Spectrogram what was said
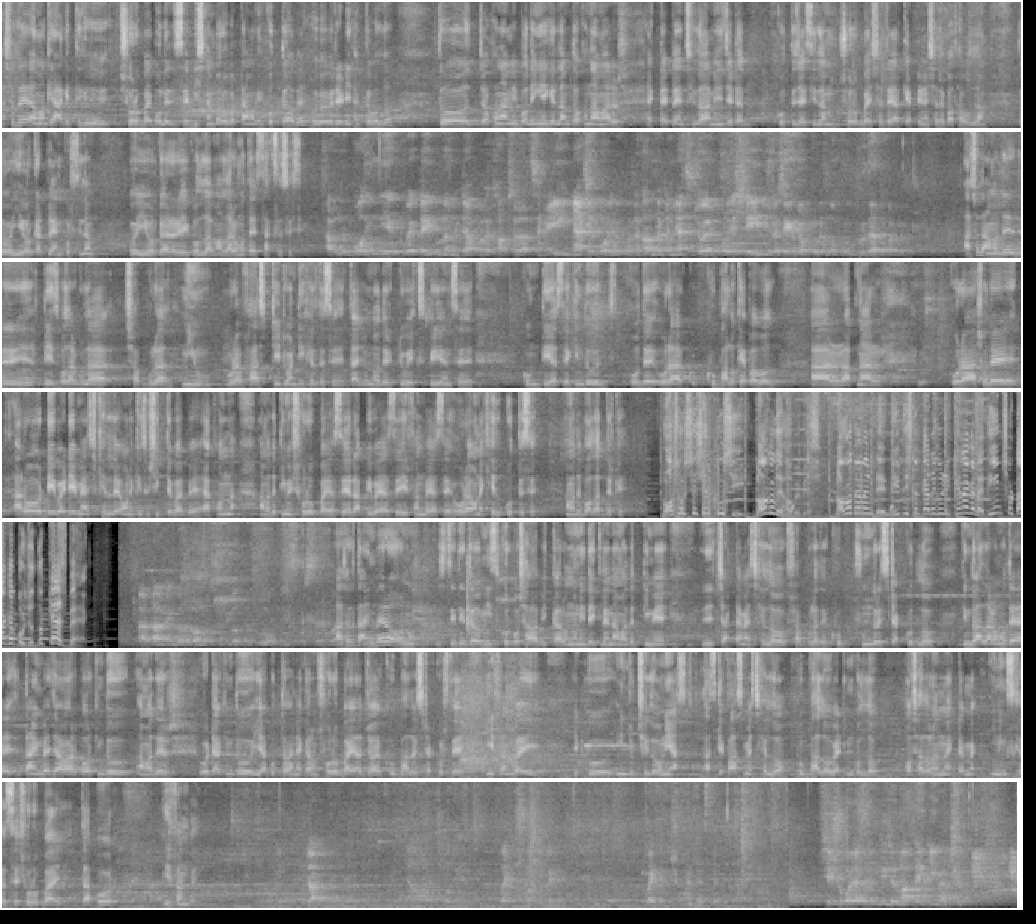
আসলে আমাকে আগের থেকে সৌরভ ভাই বলে দিচ্ছে বিশ নাম্বার ওভারটা আমাকে করতে হবে, ওইভাবে রেডি থাকতে বলল। তো যখন আমি বলিংয়ে গেলাম, তখন আমার একটাই প্ল্যান ছিল, আমি যেটা করতে চাইছিলাম, সৌরভ ভাইয়ের সাথে আর ক্যাপ্টেনের সাথে কথা বললাম। তো ইয়র্কার প্ল্যান করছিলাম, ওই ইয়র্কার এই করলাম, আল্লাহর মতে সাকসেস হয়েছে। আপনাদের বোলিং নিয়ে খুব একটা এই টুর্নামেন্টে আপনারা খাপছা যাচ্ছেন এই ম্যাচের পরে দারুণ একটা ম্যাচ জয়ের পরে, সেই বিষয় সেখানে চট্টগ্রাম ঘুরে দাঁড়াতে পারবে আসলে আমাদের পেস বলারগুলা সবগুলা নিউ ওরা ফার্স্ট টি টোয়েন্টি খেলতেছে, তাই জন্য ওদের একটু এক্সপিরিয়েন্সে কমতি আছে। কিন্তু ওদের ওরা খুব ভালো ক্যাপাবল আর আপনার, ওরা আসলে আরও ডে বাই ডে ম্যাচ খেললে অনেক কিছু শিখতে পারবে। এখন আমাদের টিমে সৌরভ ভাই আছে, রাব্বি ভাই আছে, ইরফান ভাই আছে, ওরা অনেক হেল্প করতেছে আমাদের বলারদেরকে বছর শেষের খুশি, নগদে হবে বেশি। নগদ পেমেন্টে নির্দিষ্ট ক্যাটাগরির কেনাকাটায় তিনশো টাকা পর্যন্ত ক্যাশব্যাক তামিম ইকবালের অনুপস্থিতি কতটুকু মিস করছেন আসলে তামিম ভাইয়ের অনুপস্থিতিতেও মিস করব স্বাভাবিক কারণ উনি দেখলেন আমাদের টিমে চারটা ম্যাচ খেললো সবগুলোতে খুব সুন্দর স্টার্ট করল। কিন্তু আল্লাহর মতে তামিম ভাই যাওয়ার পর কিন্তু আমাদের ওটা কিন্তু ইয়া করতে হয় না কারণ সৌরভ ভাই আর জয় খুব ভালো স্টার্ট করছে। ইরফান ভাই একটু ইনজুর ছিল উনি আজ- আজকে ফার্স্ট ম্যাচ খেললো খুব ভালো ব্যাটিং করল। অসাধারণ একটা ইনিংস খেলছে সৌরভ ভাই তারপর ইরফান ভাই। আসলে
